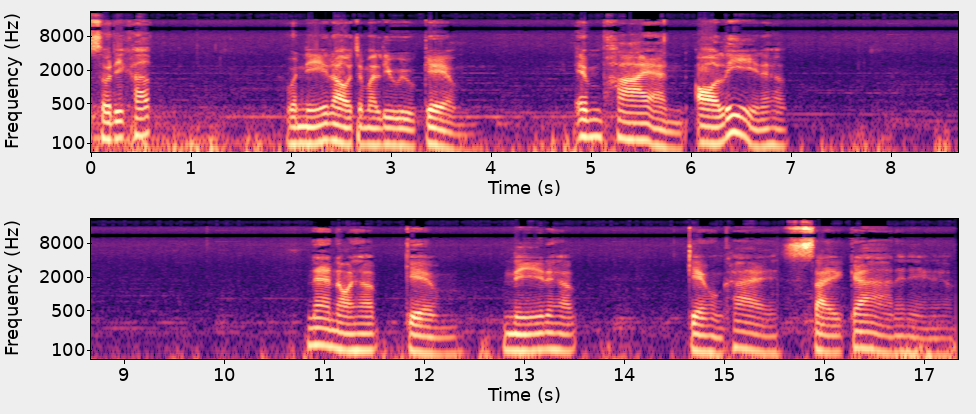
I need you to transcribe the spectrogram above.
สวัสดีครับ วันนี้เราจะมารีวิวเกม Empire and Ollie นะครับ แน่นอนครับ เกมนี้นะครับ เกมของค่ายไซก้านั่นเองนะครับ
